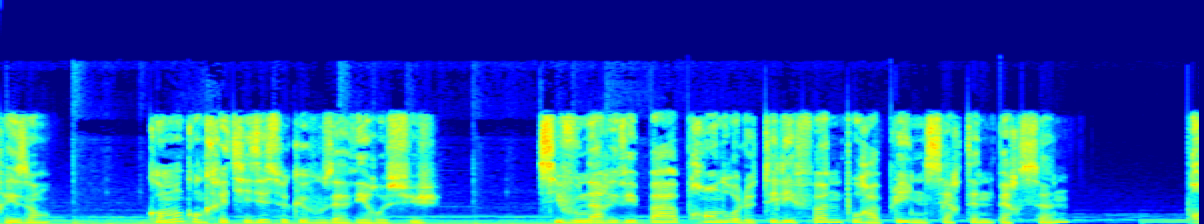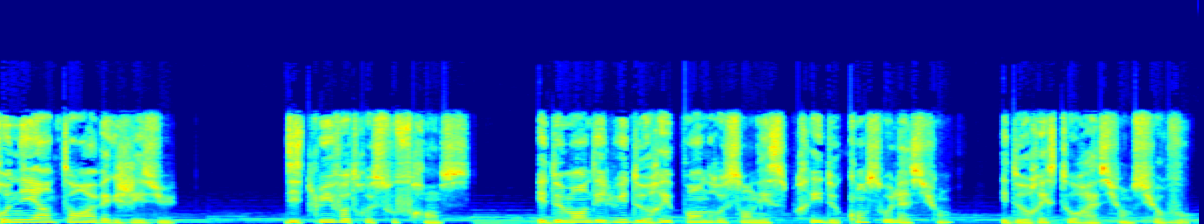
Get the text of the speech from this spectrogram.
Présent, comment concrétiser ce que vous avez reçu? Si vous n'arrivez pas à prendre le téléphone pour appeler une certaine personne, prenez un temps avec Jésus. Dites-lui votre souffrance et demandez-lui de répandre son esprit de consolation et de restauration sur vous.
